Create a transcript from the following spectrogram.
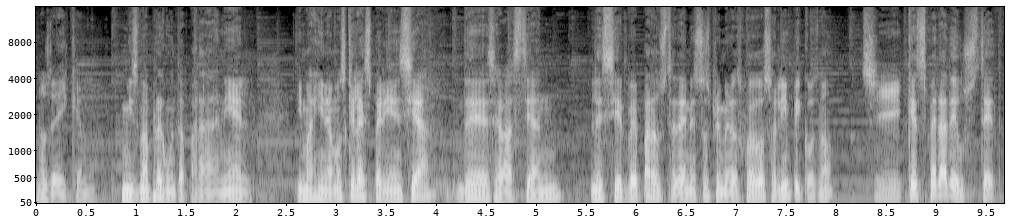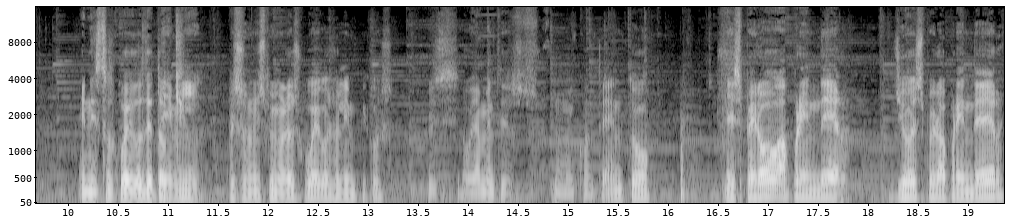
nos dediquemos. Misma pregunta para Daniel. Imaginamos que la experiencia de Sebastián le sirve para usted en estos primeros Juegos Olímpicos, ¿no? Sí. ¿Qué espera de usted en estos Juegos de Tokio? De mí, pues son mis primeros Juegos Olímpicos. Pues obviamente estoy muy contento. Espero aprender. Yo espero aprender.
